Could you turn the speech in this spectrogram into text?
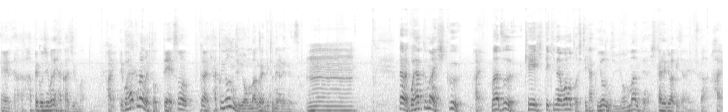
えー、850万で180万。はい。で500万の人ってそのが144万ぐらい認められるんですよ。うーん。だから500万引くはい。まず経費的なものとして144万っていうのは引かれるわけじゃないですか。はい。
